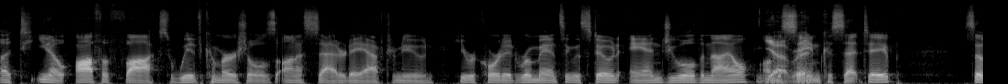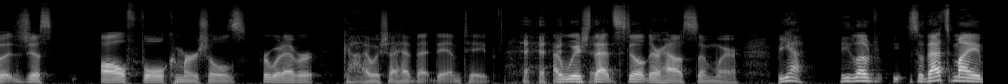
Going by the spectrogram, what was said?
a t- you know off of Fox with commercials on a Saturday afternoon. He recorded "Romancing the Stone" and "Jewel of the Nile" on Yeah, the right. same cassette tape. So it's just all full commercials for whatever. God, I wish I had that damn tape. I wish that's still at their house somewhere. But yeah, he loved. So that's my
